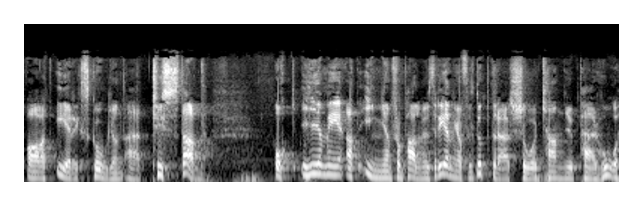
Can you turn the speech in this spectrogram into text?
av att Erik Skoglund är tystad. Och i och med att ingen från Palmeutredningen har följt upp det där så kan ju Per H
